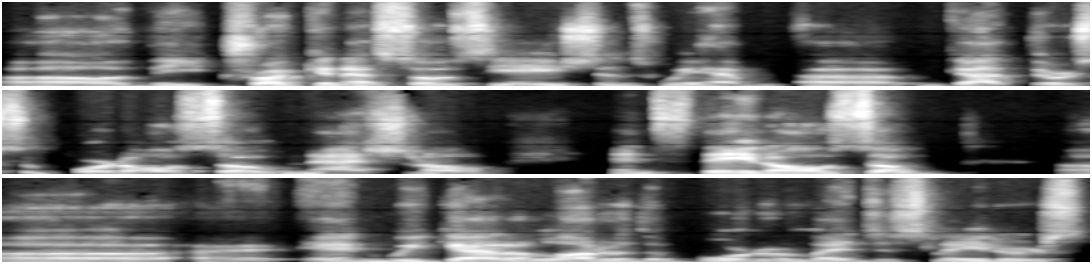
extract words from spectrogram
Uh, the trucking associations, we have uh, got their support also, national and state also. And we got a lot of the border legislators.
